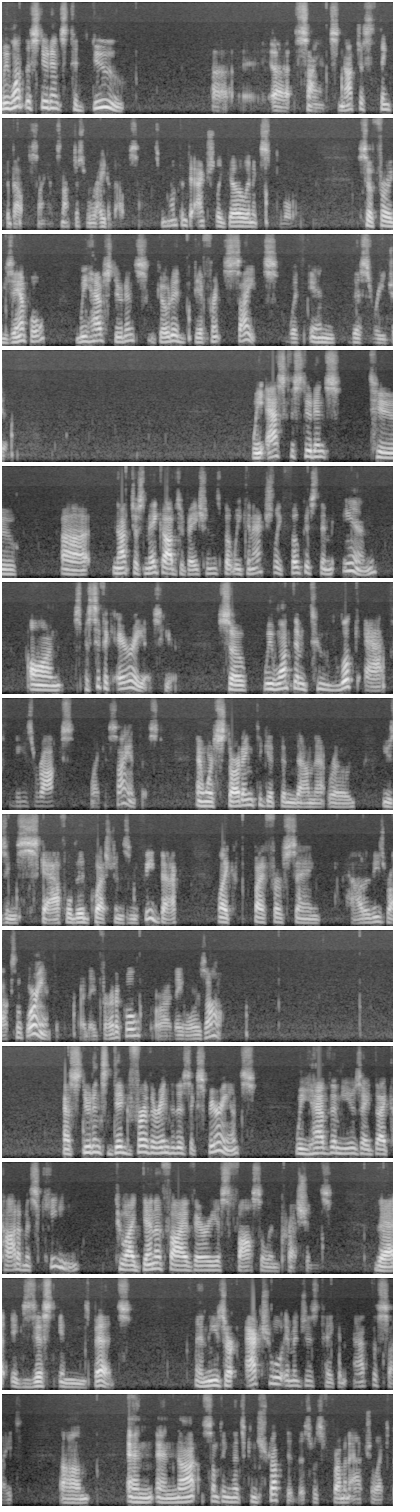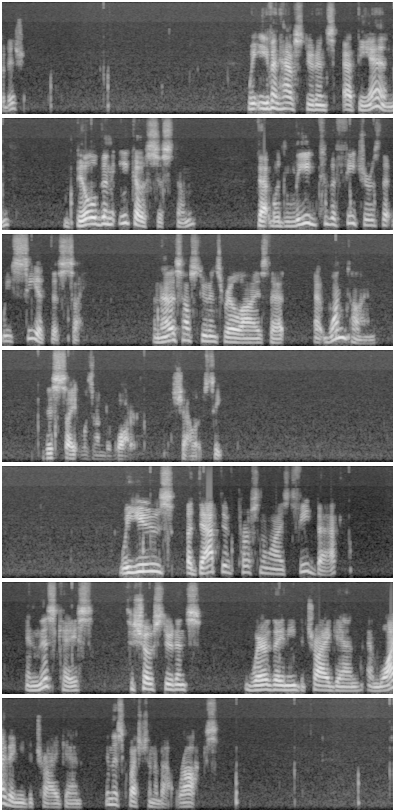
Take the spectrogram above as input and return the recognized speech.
We want the students to do uh, uh, science, not just think about science, not just write about science. We want them to actually go and explore. So for example, we have students go to different sites within this region. We ask the students to uh, not just make observations, but we can actually focus them in on specific areas here. So we want them to look at these rocks like a scientist. And we're starting to get them down that road using scaffolded questions and feedback, like by first saying, how do these rocks look oriented? Are they vertical or are they horizontal? As students dig further into this experience, we have them use a dichotomous key to identify various fossil impressions that exist in these beds. And these are actual images taken at the site um, and, and not something that's constructed. This was from an actual expedition. We even have students at the end build an ecosystem that would lead to the features that we see at this site. And that is how students realize that at one time, this site was underwater, a shallow sea. We use adaptive personalized feedback, in this case, to show students where they need to try again and why they need to try again in this question about rocks.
